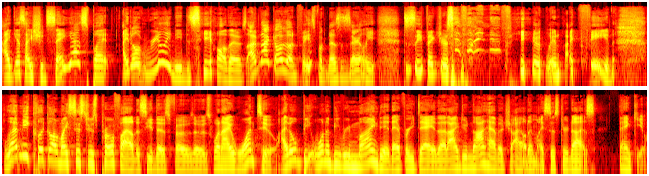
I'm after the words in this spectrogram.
I guess I should say yes, but I don't really need to see all those. I'm not going on Facebook necessarily to see pictures of my nephew in my feed. Let me click on my sister's profile to see those photos when I want to. I don't be, want to be reminded every day that I do not have a child and my sister does. Thank you.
